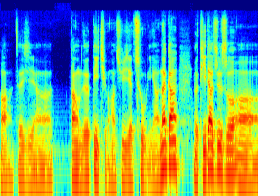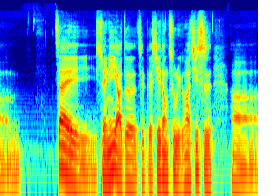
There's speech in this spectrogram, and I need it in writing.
啊这些啊帮我们这个地球哈去一些处理啊。那刚刚有提到就是说呃。在水泥窑的这个协同处理的话，其实呃，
